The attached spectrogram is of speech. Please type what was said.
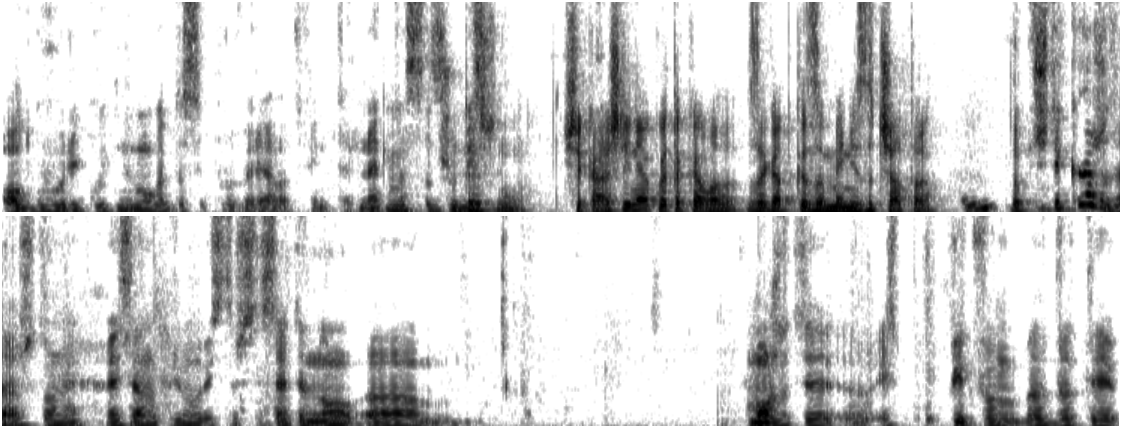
отговори, които не могат да се проверяват в интернет. А са Чудесно. Ще кажеш ли някоя такава загадка за мен и за чата? Ще кажа, да, що не. Е, сега, например, ще се сете, но а, може да те изпитвам, да те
